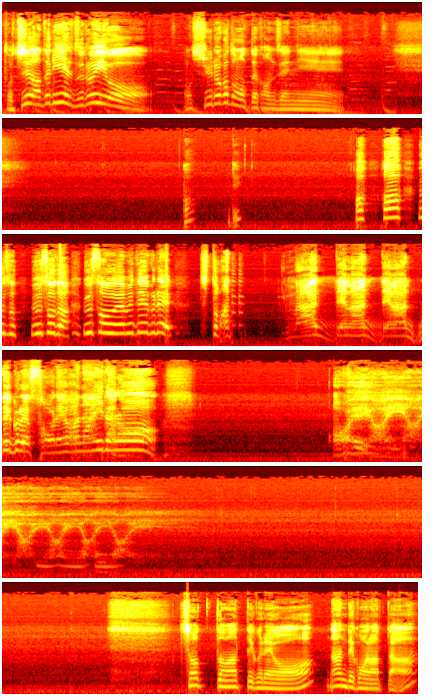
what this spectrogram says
途中アドリエずるいよ。もう終了かと思ったよ、完全に。あであ、あ、嘘、嘘だ。嘘をやめてくれ。ちょっと待って、待って待って待ってくれ。それはないだろう。おいおいおいおいおいおいおい。ちょっと待ってくれよ。なんでこうなった？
